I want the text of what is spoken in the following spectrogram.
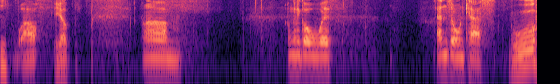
wow. Yep. Um, I'm going to go with Enzo and Cass. Ooh,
